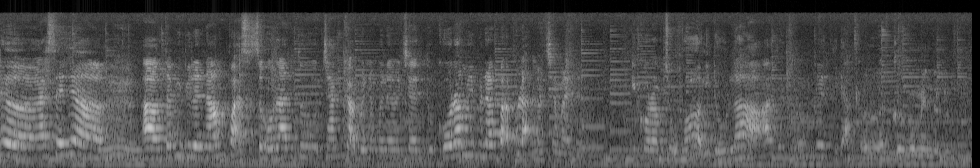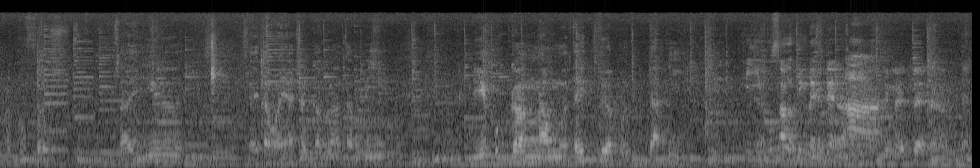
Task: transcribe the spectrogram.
ada rasanya. Hmm. Uh, tapi bila nampak seseorang tu cakap benda-benda macam tu, korang punya pendapat pula macam mana? Ni korang macam, wow, idola macam tu ke tidak? Kalau Kau komen dulu. First. Saya saya tak banyak cakap lah tapi dia pegang nama title apa? Dai. Something like that lah. Ah. Something like that lah. Dan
